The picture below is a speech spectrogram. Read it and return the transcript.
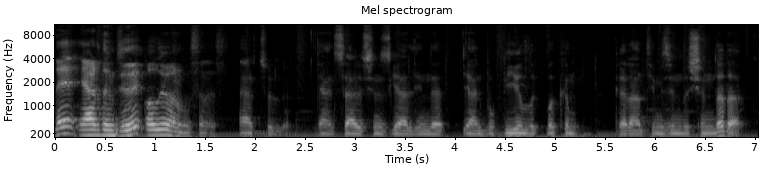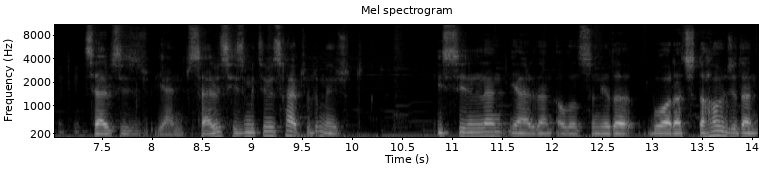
de yardımcı oluyor musunuz? Her türlü. Yani servisiniz geldiğinde yani bu bir yıllık bakım garantimizin dışında da servis yani servis hizmetimiz her türlü mevcut. İstenilen yerden alınsın ya da bu araç daha önceden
